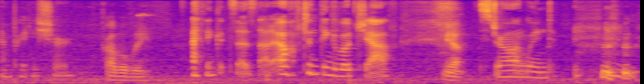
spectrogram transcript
I'm pretty sure. probably I think it says that. I often think about chaff. yeah Strong wind.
